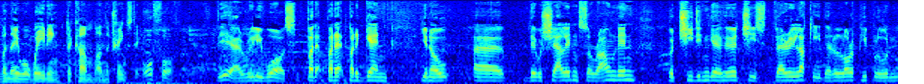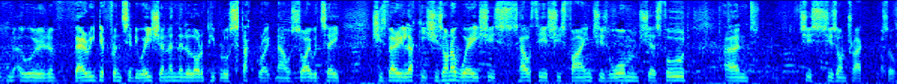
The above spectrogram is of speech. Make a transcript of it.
when they were waiting to come on the train station. Awful. Yeah, it really was. But but but again, you know, uh, they were shelling, surrounding, but she didn't get hurt. She's very lucky. There are a lot of people who are, who are in a very different situation, and then a lot of people who are stuck right now. So I would say she's very lucky. She's on her way. She's healthy. She's fine. She's warm. She has food, and she's she's on track. So.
